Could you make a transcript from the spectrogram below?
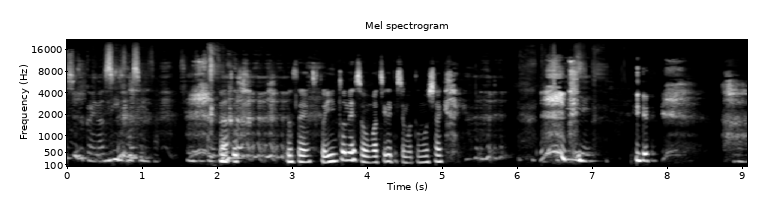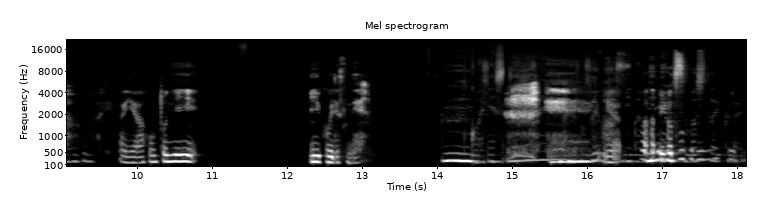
静かになーってる。静か静か。静かすいません。ちょっとイントネーションを間違えてしまって申し訳ない。いいね はいいや、本当に、いい声ですね。うん。声ですへね。え、いや、みんなあり耳を澄まがとうございます。したいくらい。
